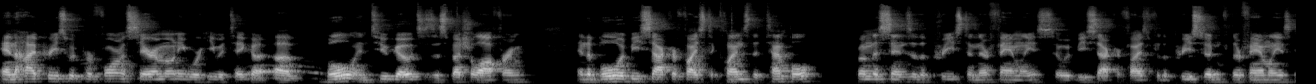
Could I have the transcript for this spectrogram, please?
And the high priest would perform a ceremony where he would take a, a bull and two goats as a special offering and the bull would be sacrificed to cleanse the temple from the sins of the priest and their families. So it would be sacrificed for the priesthood and for their families.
